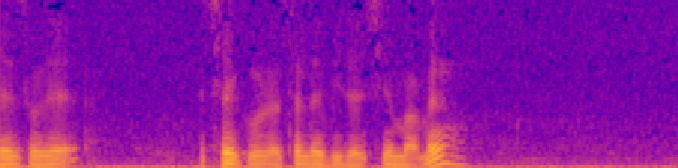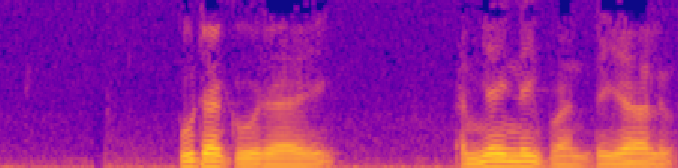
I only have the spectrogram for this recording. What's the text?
တယ်ဆိုတော့အချက်ကိုတော့ဆက်လက်ပြီးတော့ရှင်းပါမယ်။ဘုဒ္ဓကိုယ်တိုင်အမြိုက်နိဗ္ဗာန်တရားလို့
